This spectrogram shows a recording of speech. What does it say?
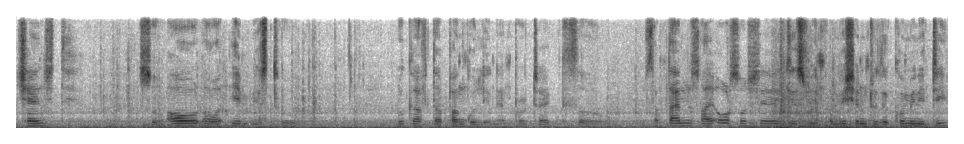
changed. So all our aim is to look after pangolin and protect. So sometimes I also share this information to the community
